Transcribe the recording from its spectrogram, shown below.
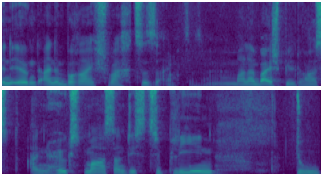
in irgendeinem Bereich schwach zu sein. Schwach zu sein. Mal ein Beispiel, du hast ein Höchstmaß an Disziplin, du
